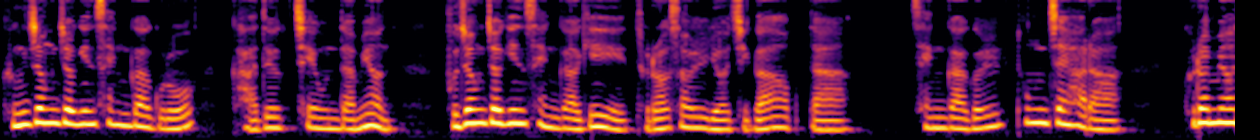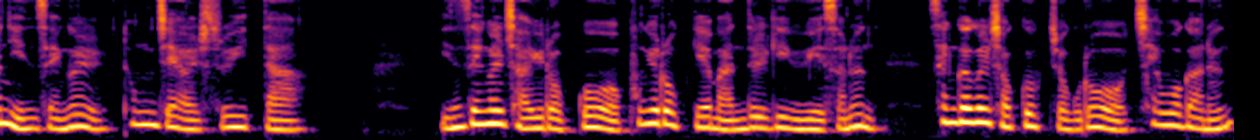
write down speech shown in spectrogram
긍정적인 생각으로 가득 채운다면 부정적인 생각이 들어설 여지가 없다. 생각을 통제하라. 그러면 인생을 통제할 수 있다. 인생을 자유롭고 풍요롭게 만들기 위해서는 생각을 적극적으로 채워가는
